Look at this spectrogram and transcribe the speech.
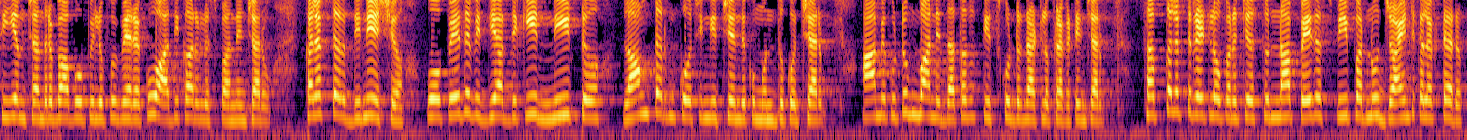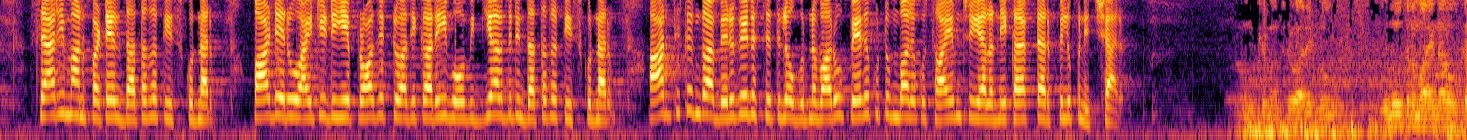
సీఎం చంద్రబాబు పిలుపు మేరకు అధికారులు స్పందించారు. కలెక్టర్ దినేష్ ఓ పేద విద్యార్థికి నీట్ లాంగ్ టర్మ్ కోచింగ్ ఇచ్చేందుకు ముందుకొచ్చారు. ఆమె కుటుంబాన్ని దత్తత తీసుకుంటున్నట్లు ప్రకటించారు. సబ్ కలెక్టరేట్లో పనిచేస్తున్న పేద స్వీపర్ను జాయింట్ కలెక్టర్ శారిమాన్ పటేల్ దత్తత తీసుకున్నారు. పాడేరు ఐటీడీఏ ప్రాజెక్టు అధికారి ఓ విద్యార్థిని దత్తత తీసుకున్నారు. ఆర్థికంగా మెరుగైన స్థితిలో ఉన్నవారు పేద కుటుంబాలకు సాయం చేయాలని కలెక్టర్ పిలుపునిచ్చారు. ముఖ్యమంత్రి వారిలో వినూత్నమైన ఒక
